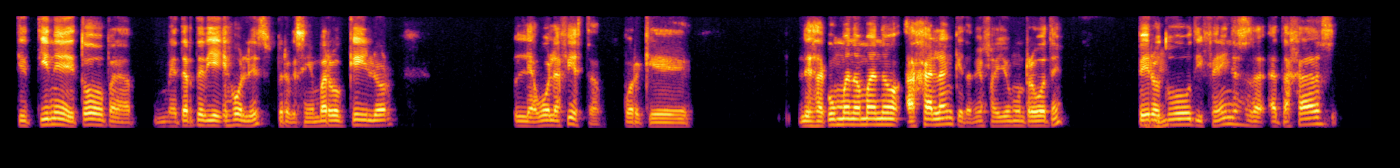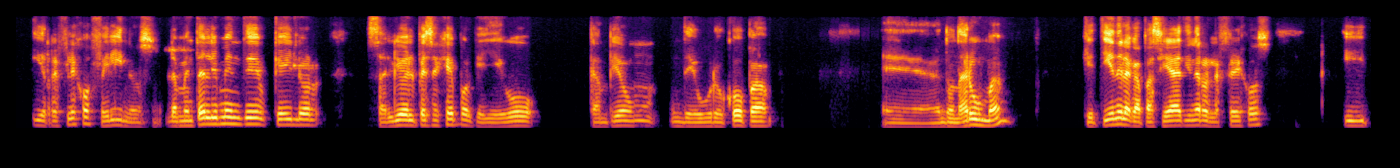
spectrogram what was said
que tiene de todo para meterte 10 goles, pero que sin embargo Keylor le aguó la fiesta, porque le sacó un mano a mano a Haaland, que también falló en un rebote pero tuvo diferentes atajadas y reflejos felinos. Lamentablemente, Keylor salió del PSG porque llegó campeón de Eurocopa, eh, Donnarumma, que tiene la capacidad, tiene los reflejos y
